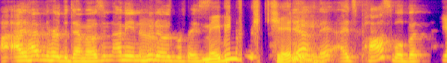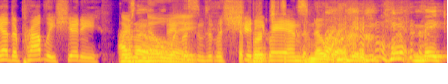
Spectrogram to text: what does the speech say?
I, I haven't heard the demos, and I mean, who knows what they? s- Maybe they're shitty. yeah, ma- it's possible, but Yeah, they're probably shitty. I There's no know. Hey, way. listen to the shitty Birch band. says no Right, way. you can't make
